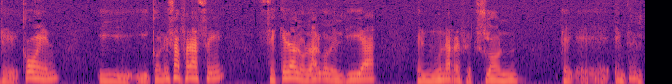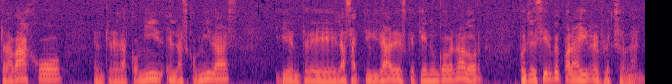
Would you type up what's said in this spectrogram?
de Cohen y, con esa frase se queda a lo largo del día en una reflexión eh, entre el trabajo, entre las comidas, y entre las actividades que tiene un gobernador, pues le sirve para ir reflexionando.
